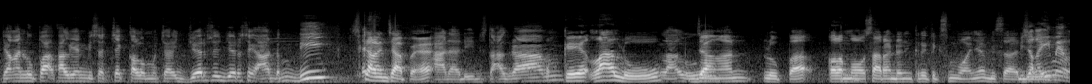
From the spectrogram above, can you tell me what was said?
Jangan lupa kalian bisa cek kalau mau cari jersey jersey Adem di sekalian capek. ada di Instagram. Oke, lalu, Lalu. jangan lupa kalau mau saran dan kritik semuanya bisa Bisa di- ke email.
